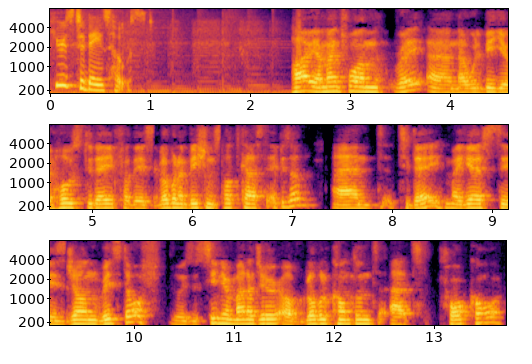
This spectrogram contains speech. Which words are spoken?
Here's today's host. Hi, I'm Antoine Rey, and I will be your host today for this Global Ambitions podcast episode. And today, my guest is John Ritzdorf, who is a senior manager of global content at Procore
